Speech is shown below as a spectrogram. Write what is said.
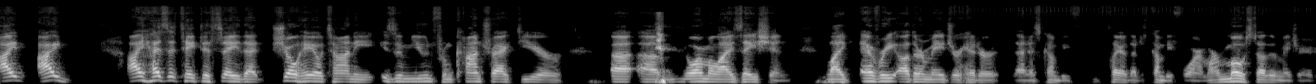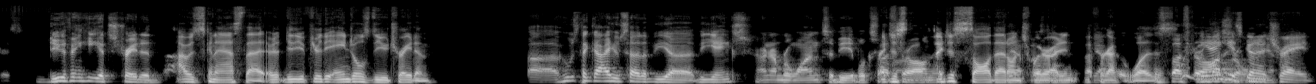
I, I, I hesitate to say that Shohei Ohtani is immune from contract year uh, um, normalization, like every other major hitter that has come be player that has come before him, or most other major hitters. Do you think he gets traded? I was just gonna ask that. Uh, do you- If you're the Angels, do you trade him? Uh, who's the guy who said the uh, the Yanks are number one to be able to? I just Buster I just saw that Yeah, on Twitter. I didn't I Yeah. forgot who it was. It's Buster The Allman. Yankees going to trade.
